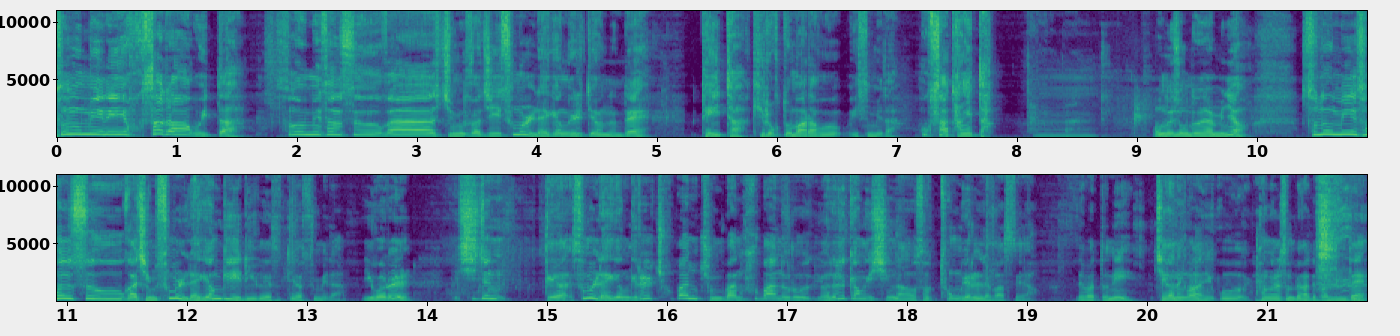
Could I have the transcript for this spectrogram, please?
손흥민이 혹사당하고 있다. 손흥민 선수가 지금까지 24경기를 뛰었는데 데이터 기록도 말하고 있습니다. 혹사 당했다. 음. 어느 정도냐면요. 손흥민 선수가 지금 24경기 리그에서 뛰었습니다. 이거를 시즌 그러니까 24경기를 초반, 중반, 후반으로 8경기씩 나눠서 통계를 내봤어요. 내봤더니 제가 낸 건 아니고 형열 선배가 내봤는데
